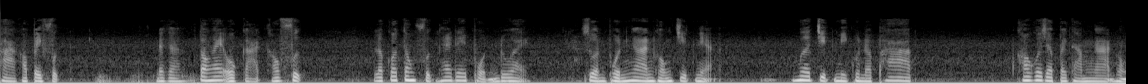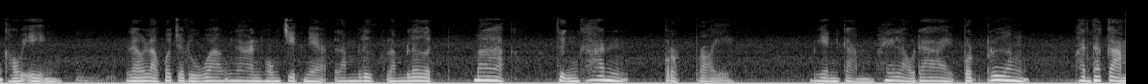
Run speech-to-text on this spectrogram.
พาเขาไปฝึก นะคะต้องให้โอกาสเขาฝึก แล้วก็ต้องฝึกให้ได้ผลด้วย ส่วนผลงานของจิตเนี่ย เมื่อจิตมีคุณภาพ เขาก็จะไปทำงานของเขาเอง แล้วเราก็จะรู้ว่างานของจิตเนี่ยล้ำลึกล้ำเลิศมากถึงขั้นปลดปล่อย เวียนกรรมให้เราได้ปลดเปลื้องพันธกรรม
